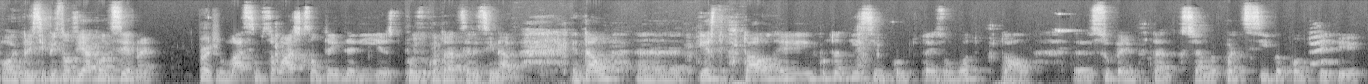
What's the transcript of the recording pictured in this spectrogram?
Ou em princípio isso não devia acontecer, não é? Pois. No máximo, são, acho que são 30 dias depois do contrato ser assinado. Então, uh, este portal é importantíssimo. Como tu tens um outro portal uh, super importante que se chama participa.pt,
